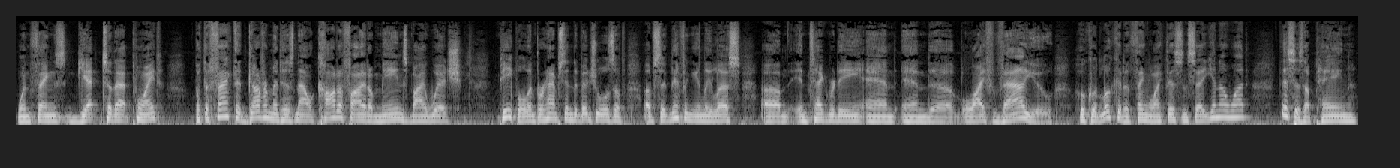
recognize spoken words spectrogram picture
when things get to that point. But the fact that government has now codified a means by which people and perhaps individuals of, of significantly less um, integrity and and uh, life value who could look at a thing like this and say, you know what? This is a pain.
